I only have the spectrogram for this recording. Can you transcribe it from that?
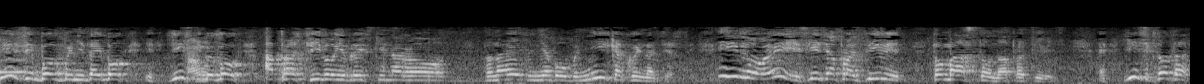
если Бог бы, не дай Бог, если бы Бог опротивил еврейский народ, то на это не было бы никакой надежды. И Моис, если опротивит, то Мастону опротивить. Э, Если кто-то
